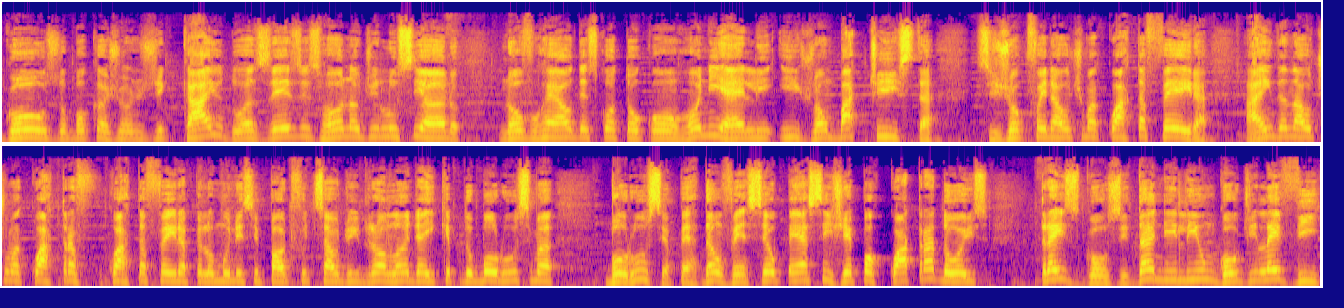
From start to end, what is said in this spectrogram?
Gols do Boca Juniors de Caio, duas vezes, Ronald e Luciano. Novo Real descontou com Ronielli e João Batista. Esse jogo foi na última quarta-feira. Ainda na última quarta- quarta-feira, pelo Municipal de Futsal de Hidrolândia, a equipe do Borussia, Borussia perdão, venceu o PSG por 4 a 2 Três gols de Danilo e um gol de Levi.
